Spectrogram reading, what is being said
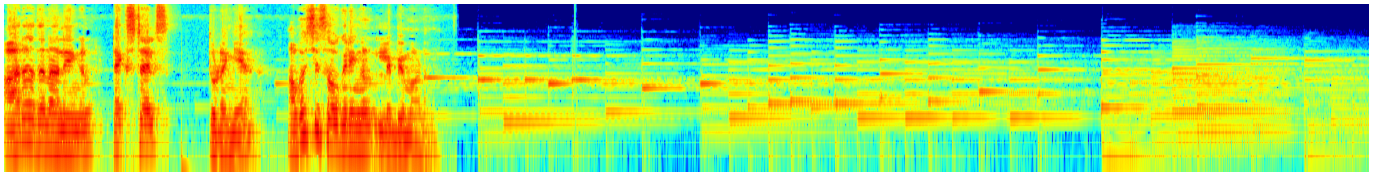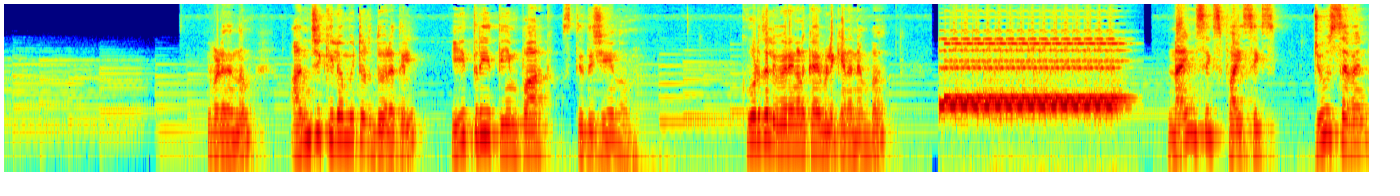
ആരാധനാലയങ്ങൾ ടെക്സ്റ്റൈൽസ് തുടങ്ങിയ അവശ്യ സൗകര്യങ്ങൾ ലഭ്യമാണ്. ഇവിടെ നിന്നും അഞ്ച് കിലോമീറ്റർ ദൂരത്തിൽ ഇ ത്രീ തീം പാർക്ക് സ്ഥിതി ചെയ്യുന്നു. കൂടുതൽ വിവരങ്ങൾക്കായി വിളിക്കേണ്ട number nine six five six two seven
